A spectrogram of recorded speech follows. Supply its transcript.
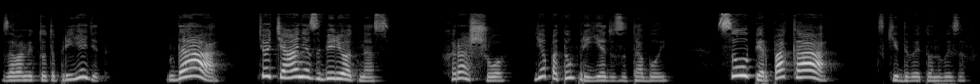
«За вами кто-то приедет?» «Да! Тетя Аня заберет нас. Хорошо, я потом приеду за тобой. Супер, пока! Скидывает он вызов.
